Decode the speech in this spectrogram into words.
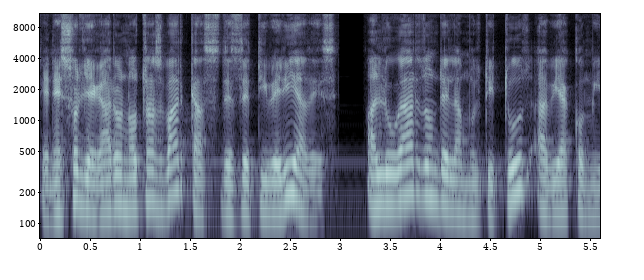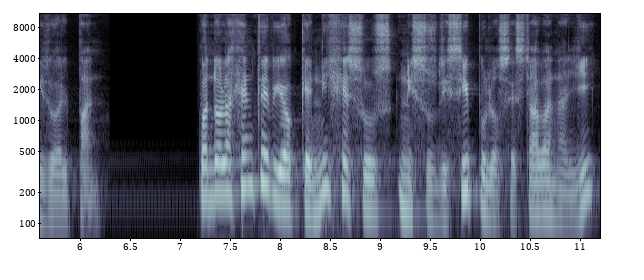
En eso llegaron otras barcas desde Tiberíades al lugar donde la multitud había comido el pan. Cuando la gente vio que ni Jesús ni sus discípulos estaban allí,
